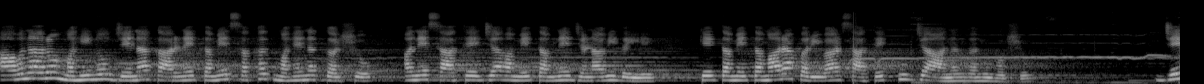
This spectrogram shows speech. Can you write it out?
આવનારો મહિનો જેના કારણે તમે સખત મહેનત કરશો અને સાથે જ અમે તમને જણાવી દઈએ કે તમે તમારા પરિવાર સાથે ખૂબ જ આનંદ અનુભવશો. જે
